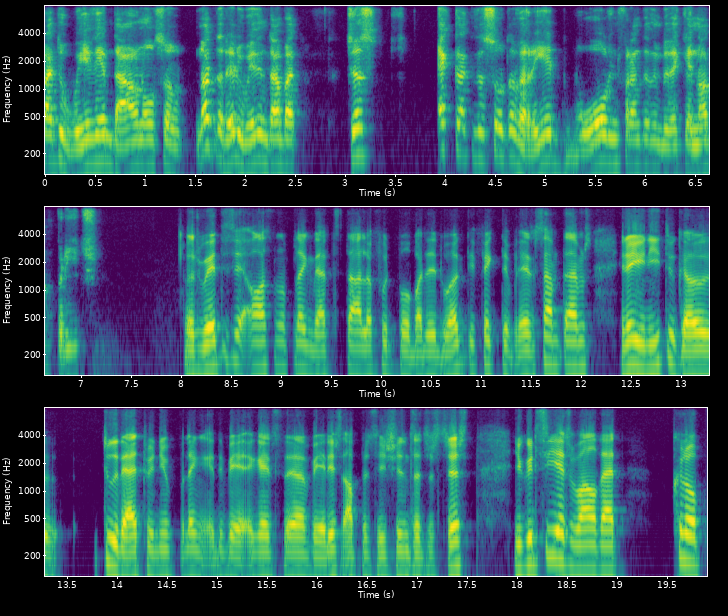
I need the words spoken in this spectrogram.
try to weigh them down also. Not really weigh them down, but just act like the sort of a red wall in front of them that they cannot breach. It's weird to see Arsenal playing that style of football, but it worked effectively. And sometimes, you know, you need to go to that when you're playing against the various oppositions. It was just, you could see as well that Klopp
